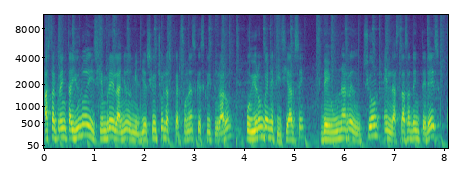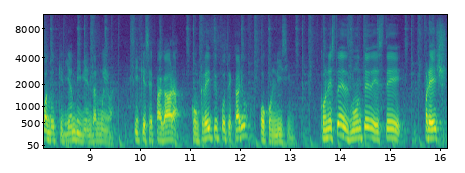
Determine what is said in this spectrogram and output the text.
Hasta el 31 de diciembre del año 2018 las personas que escrituraron pudieron beneficiarse de una reducción en las tasas de interés cuando adquirían vivienda nueva y que se pagara con crédito hipotecario o con leasing. Con este desmonte de este fresh,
